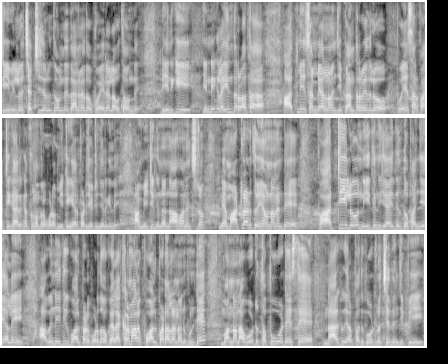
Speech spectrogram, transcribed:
టీవీలో చర్చ జరుగుతుంది. దాని మీద ఒక వైరల్ అవుతూ ఉంది. దీనికి ఎన్నికలు అయిన తర్వాత ఆత్మీయ సమ్మేళనం అని చెప్పి అంతర్వేదిలో వైఎస్ఆర్ పార్టీ కార్యకర్తలందరూ కూడా మీటింగ్ ఏర్పాటు చేయడం జరిగింది. ఆ మీటింగ్ నన్ను ఆహ్వానించడం. నేను మాట్లాడుతూ ఏమన్నానంటే పార్టీలో నీతి నిజాయితీలతో పనిచేయాలి అవినీతికి పాల్పడకూడదు. ఒకవేళ అక్రమాలకు పాల్పడాలని అనుకుంటే మొన్న నా ఓటు తప్పు ఓటు వేస్తే నాకు ఇలా పది కోట్లు వచ్చేదని చెప్పి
